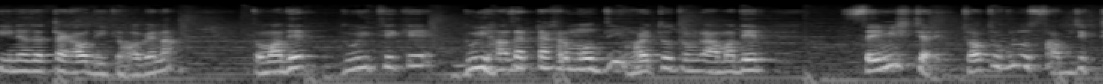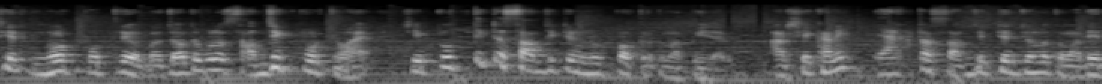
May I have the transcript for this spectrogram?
তিন হাজার টাকাও দিতে হবে না। তোমাদের দুই থেকে দুই হাজার টাকার মধ্যেই হয়তো তোমরা আমাদের সেমিস্টারে যতগুলো সাবজেক্টের নোটপত্রে বা যতগুলো সাবজেক্ট পড়তে হয়, সেই প্রত্যেকটা সাবজেক্টের নোটপত্র তোমরা পেয়ে যাবে। আর সেখানে একটা সাবজেক্টের জন্য তোমাদের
